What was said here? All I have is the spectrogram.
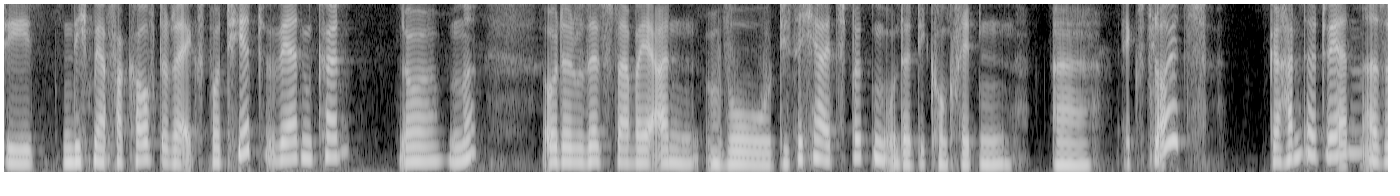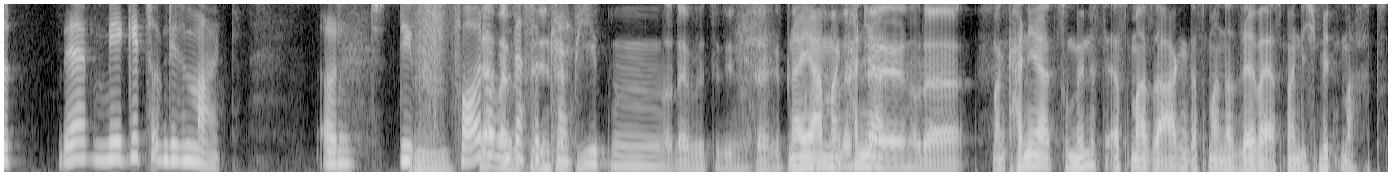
die nicht mehr verkauft oder exportiert werden können, oder, ne? oder du setzt dabei an, wo die Sicherheitslücken oder die konkreten äh, Exploits gehandelt werden. Also ja, mir geht es um diesen Markt. Und die Ja, Forderung, aber dass willst du den ke- verbieten oder willst du den unter Naja, man kann ja- oder Man kann ja zumindest erstmal sagen, dass man da selber erstmal nicht mitmacht.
